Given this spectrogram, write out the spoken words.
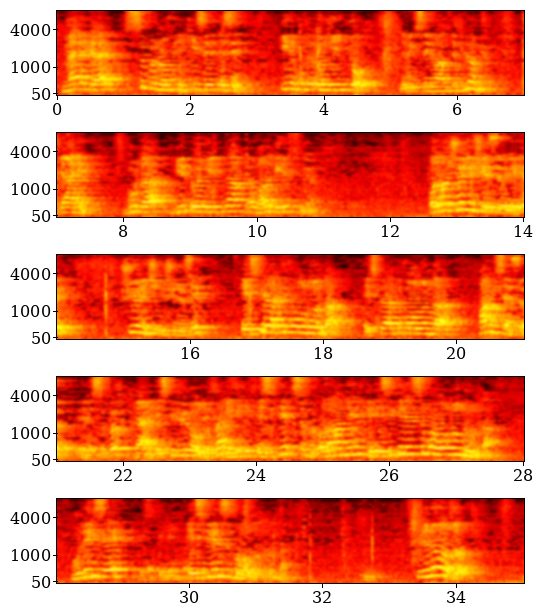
Merkür 0.2'yi setlesin. Yine burada öncelik yok. Demek istediğimi anlatabiliyor muyum? Yani burada bir öncelik ne yapmıyor? Bana belirtmiyor. O zaman şöyle bir şey söyleyelim. Şu yön için düşünürsek, S1 aktif olduğunda, S1 aktif olduğunda hangi sensör e, sıfır? Yani S1 1 olduğunda S2, S2 sıfır. O zaman diyelim ki S2'nin sıfır olduğu durumda. Burada ise S1'in sıfır olduğu durumda. Şimdi ne oldu?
